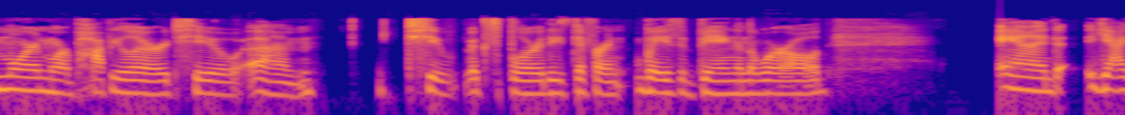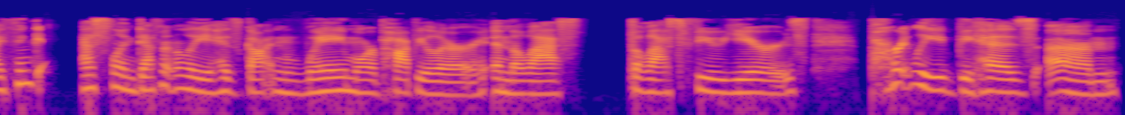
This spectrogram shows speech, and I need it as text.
more and more popular to um, to explore these different ways of being in the world. And yeah, I think Esalen definitely has gotten way more popular in the last the last few years, partly because um,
